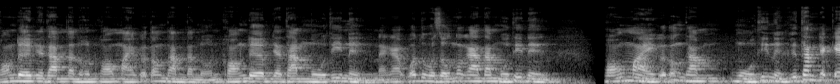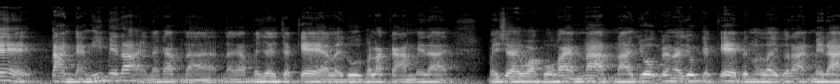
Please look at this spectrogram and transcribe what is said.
ของเดิมจะทำถนนของใหม่ก็ต้องทำถนนของเดิมจะทำหมู่ที่หนึ่งนะครับ วัตถุประสงค์ต้องการทำหมู่ที่หนึ่งของใหม่ก็ต้องทำหมู่ที่หนึ่งคือท่านจะแก้ต่างจากนี้ไม่ได้นะครับนะนะครับ ไม่ใช่จะแก้อะไรโดยพละการไม่ได้ ไม่ใช่ว่าพอให้อำนาจนายกและนายกจะแก้เป็นอะไรก็ได้ไม่ได้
